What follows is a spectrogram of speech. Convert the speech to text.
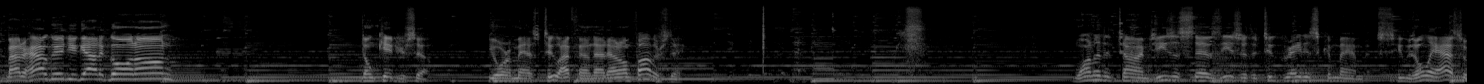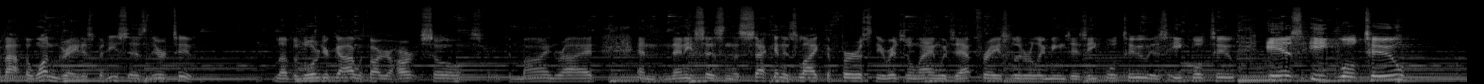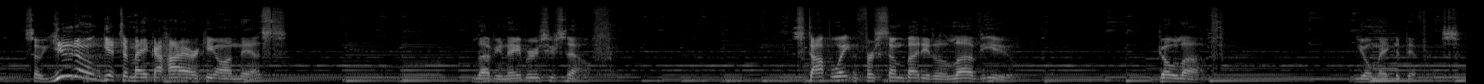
No matter how good you got it going on, don't kid yourself. You're a mess too. I found that out on Father's Day. one at a time. Jesus says these are the two greatest commandments. He was only asked about the one greatest, but he says there are two. Love the Lord your God with all your heart, soul, strength, and mind, right? And then he says, and the second is like the first. The original language, that phrase literally means is equal to, is equal to, is equal to. So you don't get to make a hierarchy on this. Love your neighbors yourself. Stop waiting for somebody to love you. Go love. You'll make a difference.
